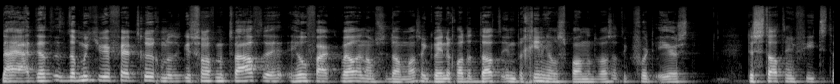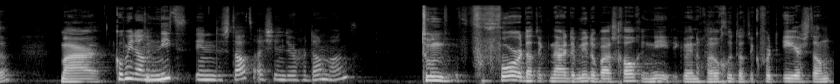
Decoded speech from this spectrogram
Nou ja, dat, dat moet je weer ver terug. Omdat ik dus vanaf mijn twaalfde heel vaak wel in Amsterdam was. Ik weet nog wel dat dat in het begin heel spannend was. Dat ik voor het eerst de stad in fietste. Maar Kom je dan niet in de stad als je in Durgedam woont? Toen, voordat ik naar de middelbare school ging, niet. Ik weet nog wel heel goed dat ik voor het eerst dan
